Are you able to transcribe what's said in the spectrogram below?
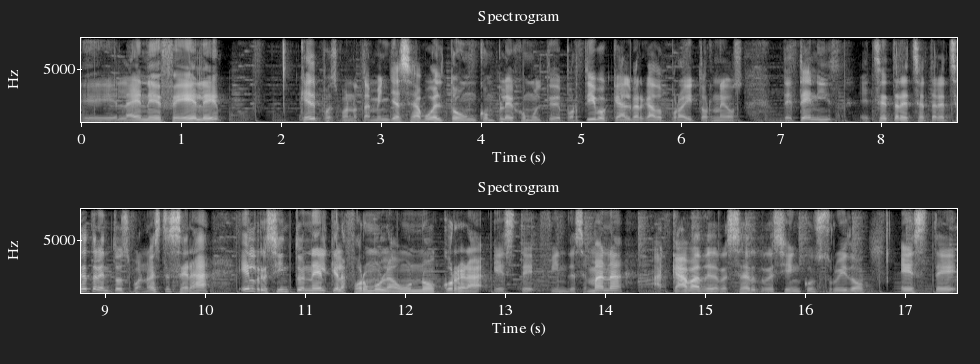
eh, la NFL que pues bueno, también ya se ha vuelto un complejo multideportivo que ha albergado por ahí torneos de tenis, etcétera, etcétera, etcétera. Entonces, bueno, este será el recinto en el que la Fórmula 1 correrá este fin de semana. Acaba de ser recién construido este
